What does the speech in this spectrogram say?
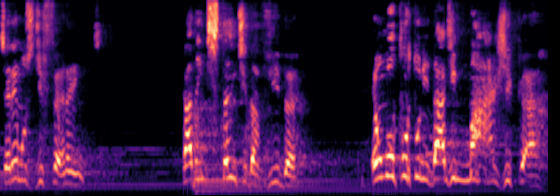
seremos diferentes. Cada instante da vida é uma oportunidade mágica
